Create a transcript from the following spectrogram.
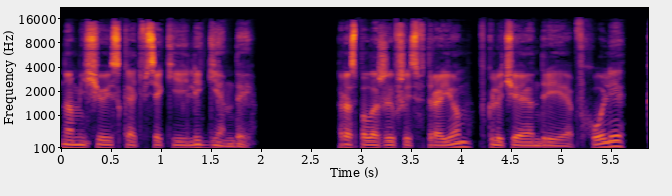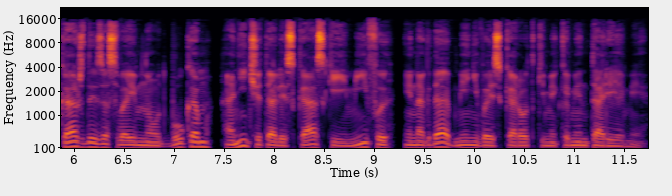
Нам еще искать всякие легенды». Расположившись втроем, включая Андрея, в холле, каждый за своим ноутбуком, они читали сказки и мифы, иногда обмениваясь короткими комментариями.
